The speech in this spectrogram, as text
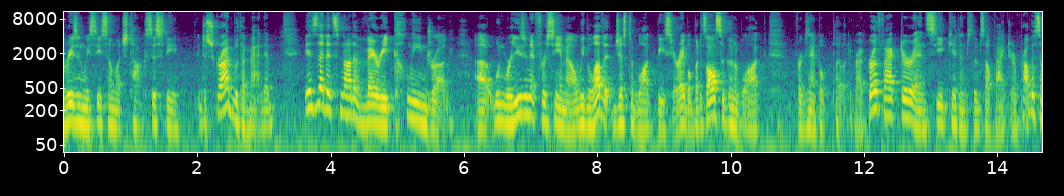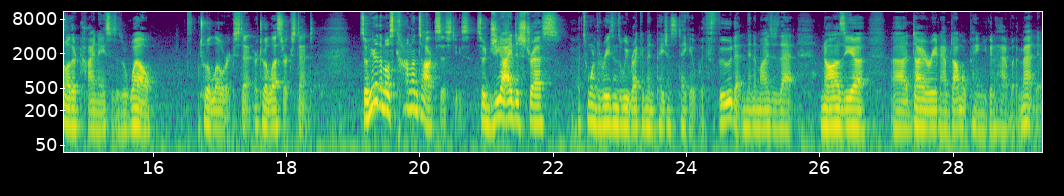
reason we see so much toxicity described with imatinib is that it's not a very clean drug. Uh, when we're using it for CML, we love it just to block BCR-ABL, but it's also going to block, for example, platelet-derived growth factor and c-KIT and stem cell factor, and probably some other kinases as well, to a lower extent or to a lesser extent. So here are the most common toxicities. So GI distress. That's one of the reasons we recommend patients to take it with food. That minimizes that nausea, uh, diarrhea, and abdominal pain you can have with imatinib.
